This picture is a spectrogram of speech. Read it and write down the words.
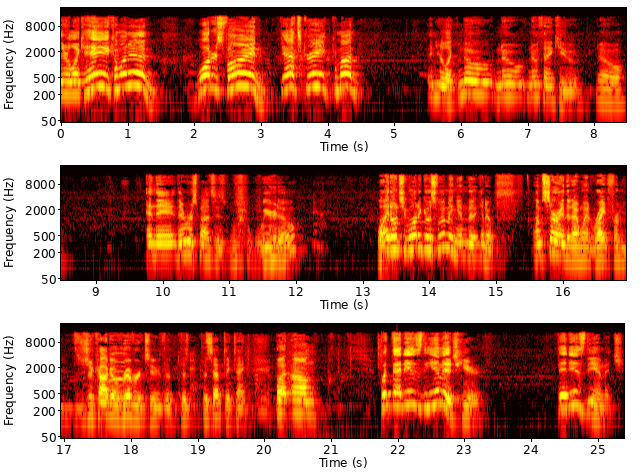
they're like, hey, come on in. Water's fine. Yeah, it's great. Come on. And you're like, no, no, no, thank you. No. And they, their response is, weirdo. Why don't you want to go swimming in the, you know, I'm sorry that I went right from the Chicago River to the, the, the septic tank. But, um, but that is the image here. That is the image.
